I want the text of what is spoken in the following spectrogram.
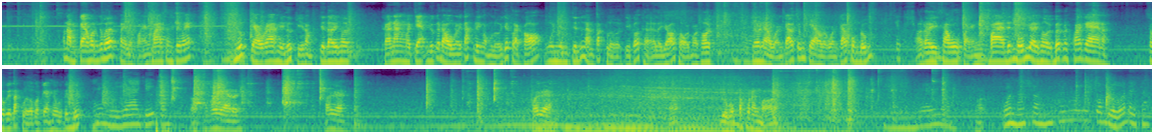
nó nằm cao hơn cái bếp này là khoảng 3 cm nước trào ra thì nước chỉ nằm trên đây thôi. Khả năng mà chạm vô cái đầu này tắt đi ngọn lửa rất là khó nguyên nhân chính làm tắt lửa chỉ có thể là gió thổi mà thôi. Nơi nào quảng cáo chống trào là quảng cáo không đúng. Ở đây sau khoảng 3 đến 4 giây thôi bếp nó khóa ga nè. Sau khi tắt lửa và kèm theo một tiếng bếp. Mùi ga chứ đó, khóa ga đây. Khóa ga. Khóa ga. Đó. dù công tắc nó đang mở nè Ừ, nghe rồi. Rồi. Ủa nãy sao không thấy nó con lửa đây ta?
